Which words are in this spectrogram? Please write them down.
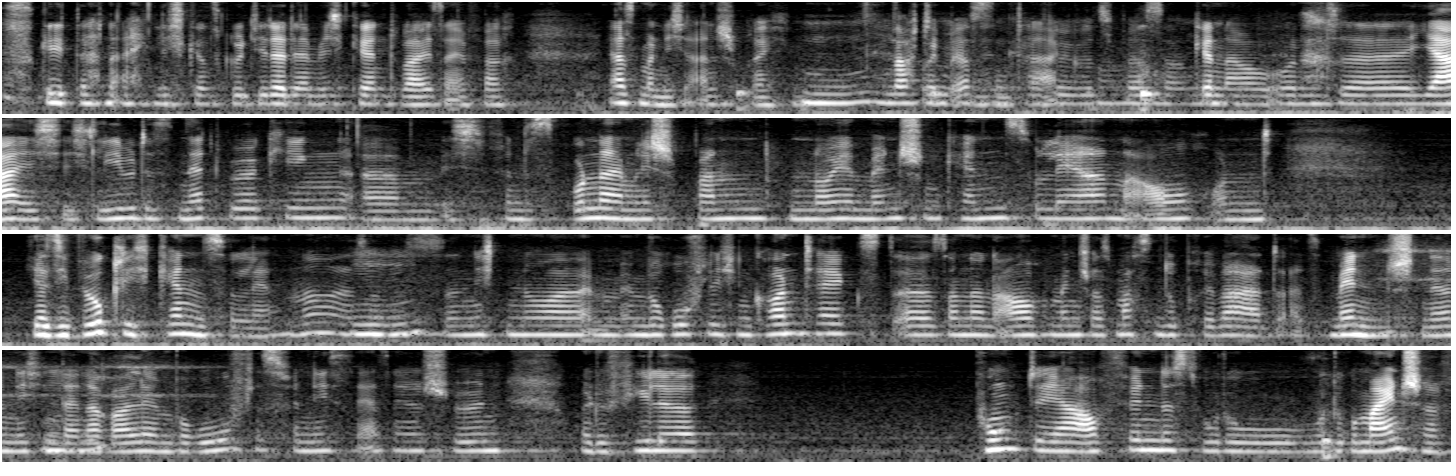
es geht dann eigentlich ganz gut. Jeder, der mich kennt, weiß einfach, erstmal nicht ansprechen. Mhm. Nach dem ersten Tag wird es besser. Ne? Genau, und äh, ja, ich, ich liebe das Networking. Ähm, ich finde es unheimlich spannend, neue Menschen kennenzulernen auch und ja, sie wirklich kennenzulernen. Ne? Also mhm. nicht nur im, im beruflichen Kontext, äh, sondern auch, Mensch, was machst du privat als Mensch, ne? nicht in mhm. deiner Rolle im Beruf. Das finde ich sehr, sehr schön, weil du viele Punkte ja auch findest, wo du, wo du Gemeinschaft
